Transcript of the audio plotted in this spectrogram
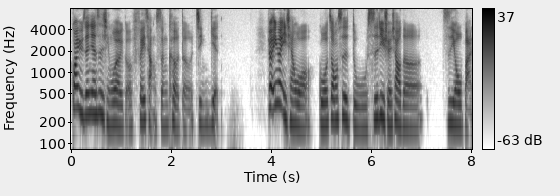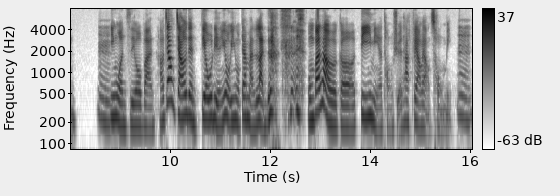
关于这件事情，我有一个非常深刻的经验，就因为以前我国中是读私立学校的资优班。嗯，英文资优班，好，这样讲有点丢脸，因为我英文现在蛮烂的。我们班上有一个第一名的同学，他非常非常聪明。嗯，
